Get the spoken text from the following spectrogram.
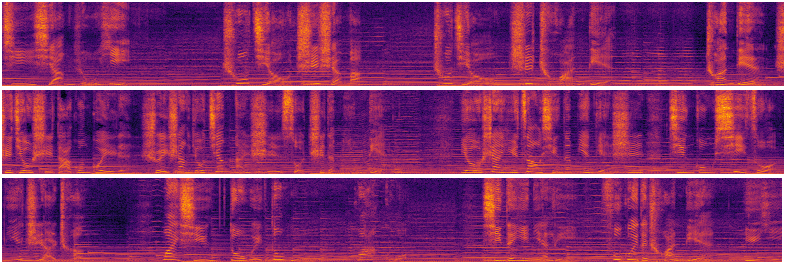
吉祥如意。初九吃什么？初九吃船点。船点是旧时达官贵人水上游江南时所吃的名点，由善于造型的面点师精工细作捏制而成。外形多为动物、瓜果。新的一年里，富贵的船点寓意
